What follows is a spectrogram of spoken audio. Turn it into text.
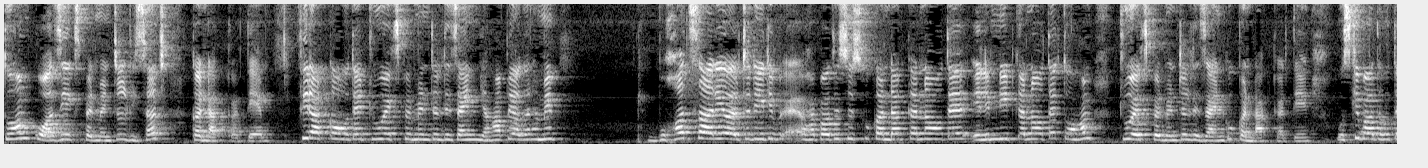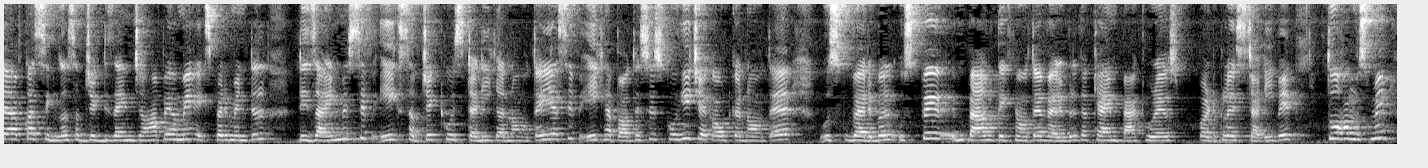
तो हम क्वाजी एक्सपेरिमेंटल रिसर्च कंडक्ट करते हैं। फिर आपका होता है ट्रू एक्सपेरिमेंटल डिज़ाइन यहाँ पर अगर हमें बहुत सारे अल्टरनेटिव हाइपोथेसिस को कंडक्ट करना होता है एलिमिनेट करना होता है तो हम ट्रू एक्सपेरिमेंटल डिज़ाइन को कंडक्ट करते हैं। उसके बाद होता है आपका सिंगल सब्जेक्ट डिज़ाइन जहाँ पे हमें एक्सपेरिमेंटल डिज़ाइन में सिर्फ़ एक सब्जेक्ट को स्टडी करना होता है या सिर्फ़ एक हाइपोथेसिस को ही चेकआउट करना होता है। उस वेरिएबल उस पर इम्पैक्ट देखना होता है वेरिएबल का क्या इम्पैक्ट हो रहा है उस पर्टिकुलर स्टडी पे। तो हम उसमें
